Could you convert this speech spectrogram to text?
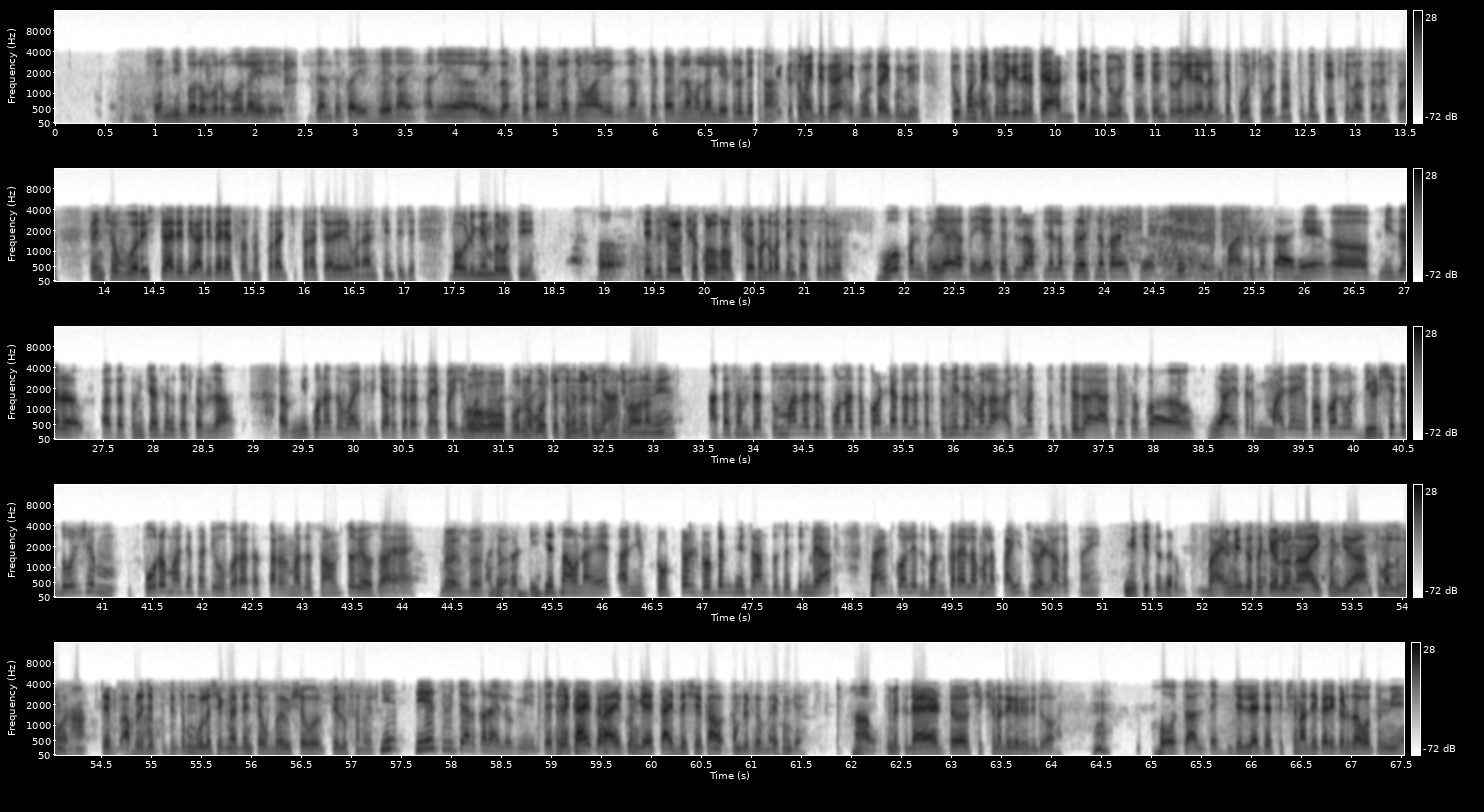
त्यांनी बरोबर बोलायले. त्यांचं काही हे नाही. आणि एक्झामच्या टाइमला जेव्हा एक्झामच्या टाइमला मला लेटर दे ना. कसं माहितीये का? एक बोलता ऐकून घे. तू पण त्यांच्या जागी जर त्या त्या ड्युटीवरती त्यांच्या जागी राहिला असता त्या पोस्टवर ना तू पण तेच केला असता असता. त्यांच्या वरिष्ठ अधि- अधिकारी असतात ना प्राच- प्राचार्य म्हणा आणखी त्याचे बावडी मेंबरवरती त्यांचं सगळं खेळ खेळ खेळखंडोबात त्यांचं असतं सगळं. हो पण भैया आता याच्यातलं आपल्याला प्रश्न काढायचं म्हणजे माझं कसं आहे मी जर आता तुमच्यासारखं समजा मी कोणाचा वाईट विचार करत नाही. पहिली हो हो पूर्ण गोष्ट समजून शकतो तुमची भावना मी. आता समजा तुम्हाला जर कोणाचा कॉन्टॅक्ट आला तर तुम्ही जर मला अजमत तू तिथे जाय असं असं हे आहे तर माझ्या एका कॉलवर दीडशे ते दोनशे पोरं माझ्यासाठी उभं राहतात कारण माझा साऊंडचा व्यवसाय आहे. बर बर माझ्याकडे डीजे साऊंड आहेत आणि टोटल टोटल मी सांगतो सचिन भैया सायन्स कॉलेज बंद करायला मला काहीच वेळ लागत नाही. मी तिथं जर बाहेर तुम्ही तसं केलं ना ऐकून घ्या. तुम्हाला हा. सांगू ते आपले जे तिथं मुलं शिकणार त्यांच्या भविष्यावरती नुकसान होईल. ते- तेच विचार करायलो मी. तुम्ही काय करा ऐकून घ्या. कायदेशीर कंप्लीट करा ऐकून घ्या. हा तुम्ही डायरेक्ट शिक्षण अधिकारी तिथे जावा. हं? हो चालते जिल्ह्याच्या शिक्षण अधिकारीकडे जावा तुम्ही.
